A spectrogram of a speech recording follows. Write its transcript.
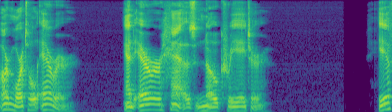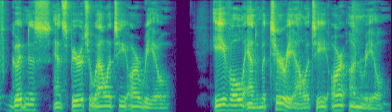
are mortal error, and error has no creator. If goodness and spirituality are real, evil and materiality are unreal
